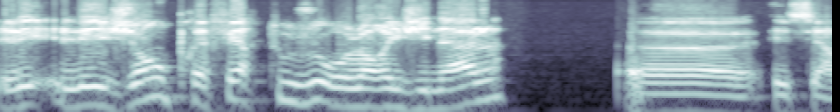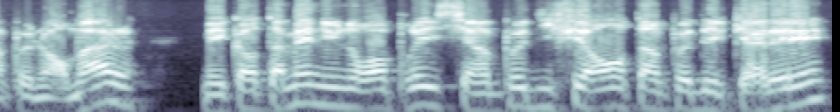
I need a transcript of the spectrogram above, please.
les, les gens préfèrent toujours l'original, euh, et c'est un peu normal, mais quand tu amènes une reprise qui est un peu différente, un peu décalée,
